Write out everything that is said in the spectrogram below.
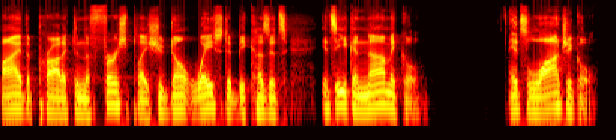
buy the product in the first place. You don't waste it because it's it's economical. It's logical.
